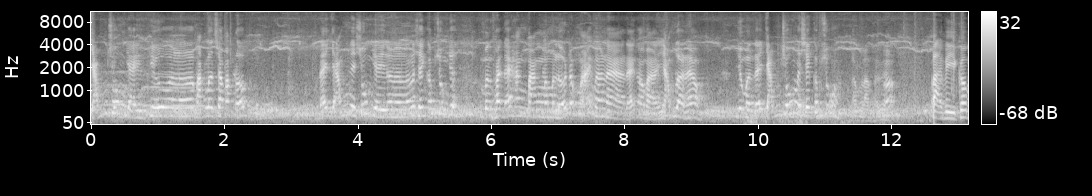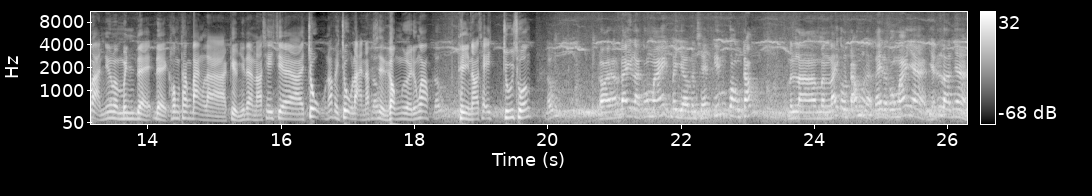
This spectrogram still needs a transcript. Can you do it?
chỏng xuống vậy chưa bật lên sao bật được. Để chỏng đi xuống gì nó sẽ cụp xuống chứ. Mình phải để hăng bằng là mình lựa trống máy mà nè để coi bà nhỏng lên thấy không? Nhưng mình để chỏng xuống nó sẽ cụp xuống. Làm làm thử đó. Tại vì cơ bản như mà mình để để không thăng bằng là kiểu như là nó sẽ trụ, nó phải trụ lại, nó Đúng. sẽ gồng người đúng không? đúng. Thì nó sẽ chúi xuống. đúng. Rồi đây là con máy bây giờ mình sẽ kiếm con trống. Mình là mình lấy con trống này đây là con máy nha dĩnh lên nha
